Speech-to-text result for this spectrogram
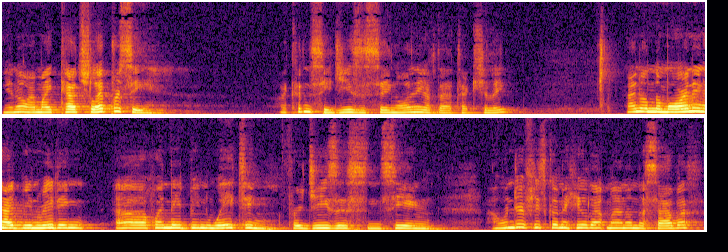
you know, I might catch leprosy. I couldn't see Jesus saying any of that actually. And on the morning, I'd been reading uh, when they'd been waiting for Jesus and seeing, I wonder if he's going to heal that man on the Sabbath.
